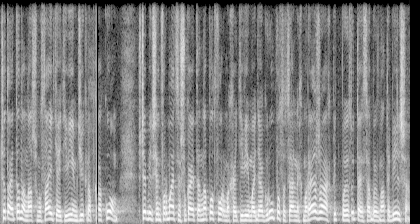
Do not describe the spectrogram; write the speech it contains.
Читайте на нашому сайті itvmg.com. Ще більше інформації шукайте на платформах ITV Media Group, у соціальних мережах. Підписуйтесь, аби знати більше.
